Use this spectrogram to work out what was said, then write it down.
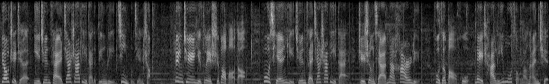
标志着以军在加沙地带的兵力进一步减少。另据以色列时报报道，目前以军在加沙地带只剩下纳哈尔旅负责保护内查里姆走廊的安全。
